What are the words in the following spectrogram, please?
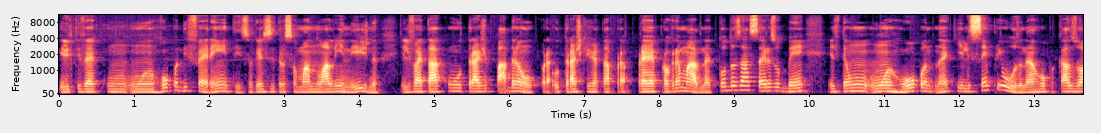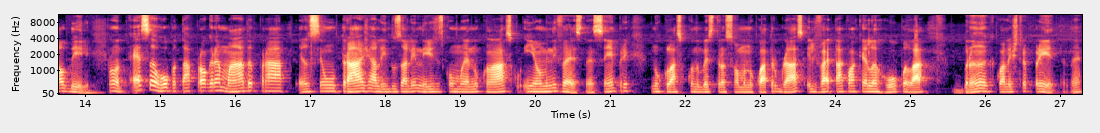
ele tiver com uma roupa diferente, só que ele se transformar no alienígena, ele vai estar tá com o traje padrão, o traje que já está pré-programado, né? Todas as séries o Ben, ele tem um, uma roupa, né, que ele sempre usa, né, a roupa casual dele. Pronto, essa roupa está programada para ela ser um traje ali dos alienígenas, como é no clássico e Omniverse, né? Sempre no clássico quando o Ben se transforma no quatro braços, ele vai estar tá com aquela roupa lá branca com a listra preta, né?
